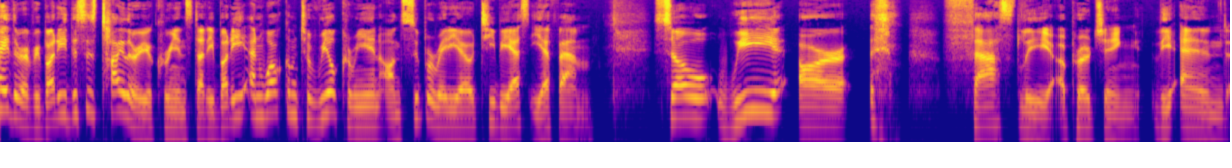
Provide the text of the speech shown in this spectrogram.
Hey there, everybody. This is Tyler, your Korean study buddy, and welcome to Real Korean on Super Radio TBS EFM. So, we are fastly approaching the end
